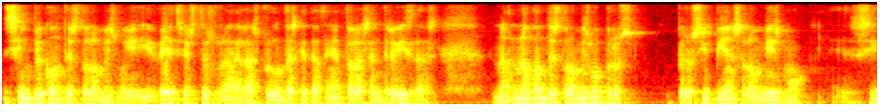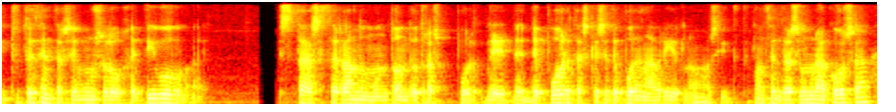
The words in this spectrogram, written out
Siempre contesto lo mismo y de hecho esto es una de las preguntas que te hacen en todas las entrevistas. No, no contesto lo mismo, pero, pero sí pienso lo mismo. Si tú te centras en un solo objetivo, estás cerrando un montón de otras de, puertas que se te pueden abrir, ¿no? Si te concentras en una cosa,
